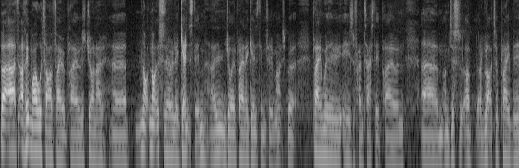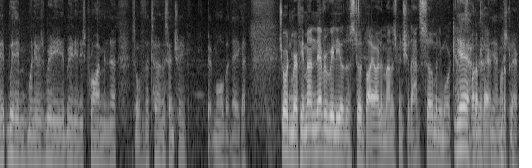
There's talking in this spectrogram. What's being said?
but I, th I, think my all-time favourite player was Jono. Uh, not not necessarily against him. I didn't enjoy playing against him too much, but playing with him, he's a fantastic player, and um, I'm just I'd, I'd, like to play with him when he was really really in his prime in the sort of the turn of the century. A bit more, but there you go. Jordan Murphy, a man never really understood by Ireland management, should have had so many more caps. Yeah, what a player! Yeah, what a player!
